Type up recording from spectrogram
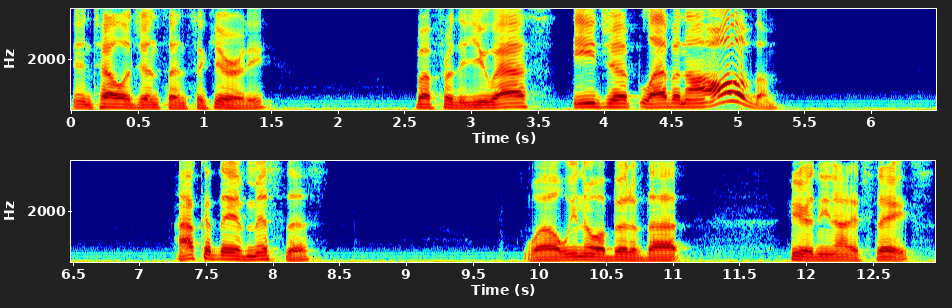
intelligence and security, but for the U.S., Egypt, Lebanon, all of them. How could they have missed this? Well, we know a bit of that here in the United States,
